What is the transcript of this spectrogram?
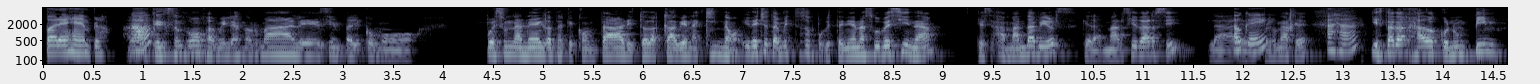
por ejemplo. Ah, que son como familias normales, siempre hay como pues una anécdota que contar y todo acá bien, aquí no. Y de hecho también eso porque tenían a su vecina, que es Amanda Beers, que era Marcy Darcy, la, el personaje, y estaba casado con un pimp.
